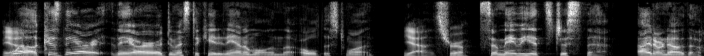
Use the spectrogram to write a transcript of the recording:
Yeah, Well, because they are they are a domesticated animal and the oldest one. yeah, that's true. So maybe it's just that. I don't know though.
